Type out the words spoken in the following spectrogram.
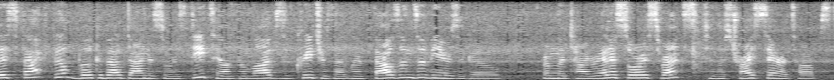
This fact-filled book about dinosaurs details the lives of creatures that lived thousands of years ago, from the Tyrannosaurus rex to the Triceratops.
